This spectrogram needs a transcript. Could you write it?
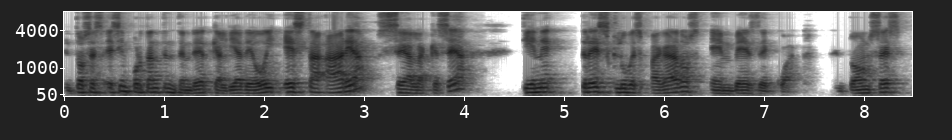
entonces, es importante entender que al día de hoy esta área, sea la que sea, tiene tres clubes pagados en vez de cuatro. Entonces,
